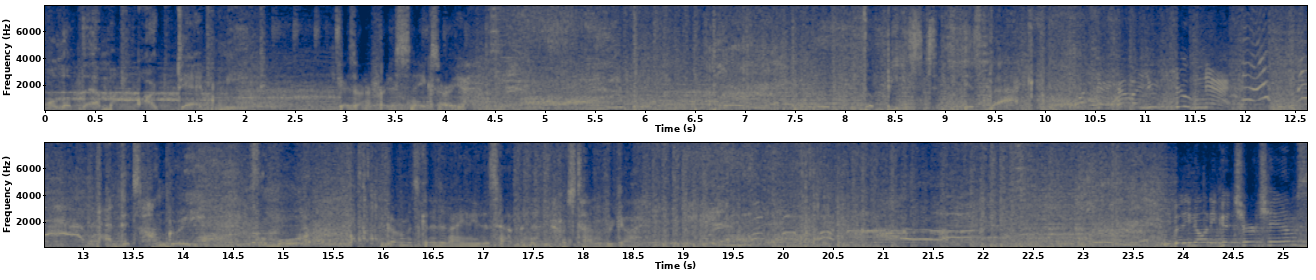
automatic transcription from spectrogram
all of them are dead meat. You guys aren't afraid of snakes, are you? Beast is back, What the hell are you shooting at? and it's hungry for more. The government's gonna deny any of this happened. How much time have we got? Anybody know any good church hymns?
